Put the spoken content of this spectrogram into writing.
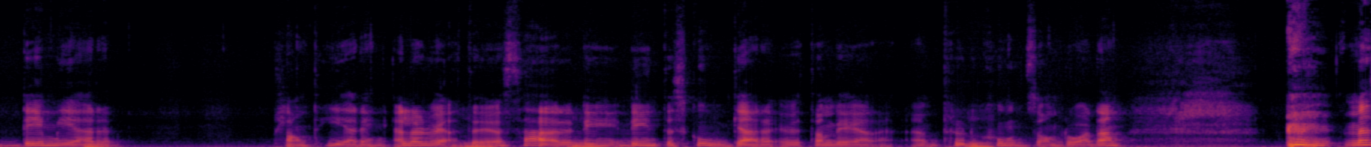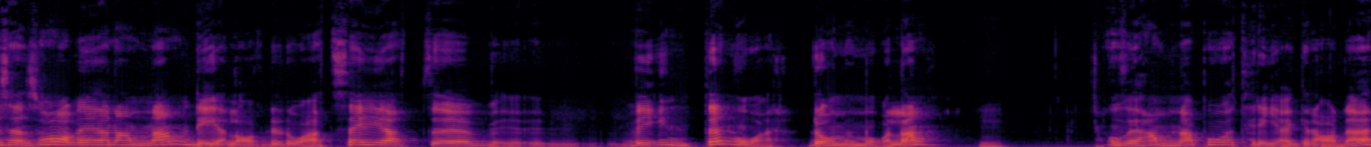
det är mer plantering, eller du vet, det är, så här, det, det är inte skogar utan det är eh, produktionsområden. Men sen så har vi en annan del av det då, att säga att eh, vi inte når de målen. Och vi hamnar på tre grader.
